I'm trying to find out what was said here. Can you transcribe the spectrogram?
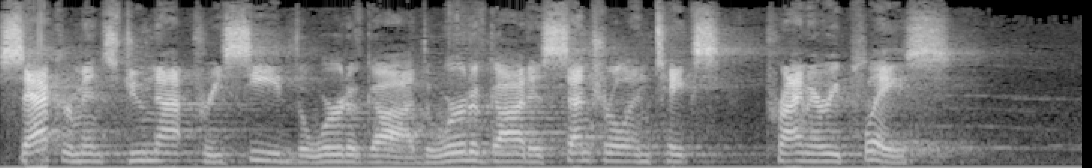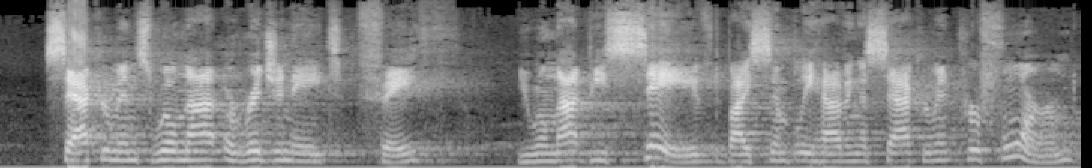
Sacraments do not precede the Word of God. The Word of God is central and takes primary place. Sacraments will not originate faith. You will not be saved by simply having a sacrament performed.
